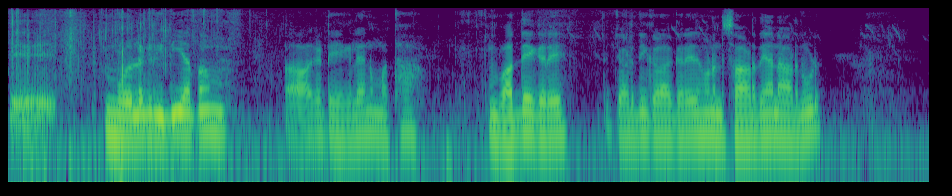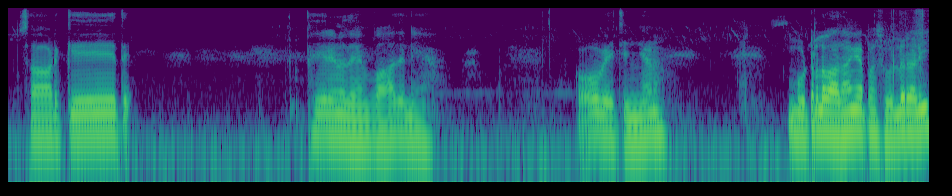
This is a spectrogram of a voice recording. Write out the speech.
ਤੇ ਮੁੱਲ ਖਰੀਦੀ ਆਪਾਂ ਆ ਕੇ ਟੇਕ ਲਿਆ ਨੂੰ ਮੱਥਾ, ਵਾਧੇ ਕਰੇ ਤੇ ਚੜ੍ਹਦੀ ਕਲਾ ਕਰੇ, ਹੁਣ ਸਾੜਦੇ ਆ ਨਾੜ ਨੂੜ। ਸਾੜ ਕੇ ਤੇ ਫਿਰ ਇਹਨੂੰ ਦੇ, ਵਾਹ ਦਿੰਨੇ ਆ। ਉਹ ਵਿੱਚ ਇੰਜਣ, ਮੋਟਰ ਲਵਾ ਦਾਂਗੇ ਆਪਾਂ ਸੋਲਰ ਵਾਲੀ।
